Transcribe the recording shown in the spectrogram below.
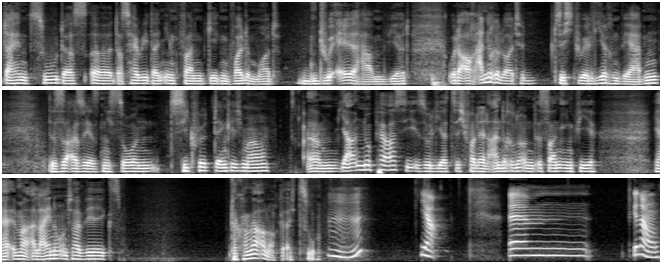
dahin zu, dass, äh, dass Harry dann irgendwann gegen Voldemort ein Duell haben wird oder auch andere Leute sich duellieren werden. Das ist also jetzt nicht so ein Secret, denke ich mal. Ähm, ja, nur Percy isoliert sich von den anderen und ist dann irgendwie ja immer alleine unterwegs. Da kommen wir auch noch gleich zu. Mhm. Ja. Ähm, genau,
